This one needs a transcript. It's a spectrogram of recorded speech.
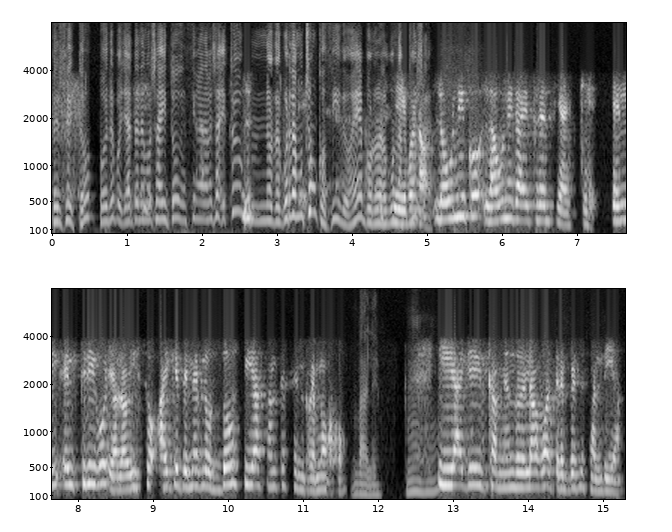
Perfecto. Bueno, pues ya tenemos ahí todo encima de la mesa. Esto nos recuerda mucho a un cocido, ¿eh? Por alguna sí, bueno, lo único, la única diferencia es que el, el trigo, ya lo aviso, hay que tenerlo dos días antes en remojo. Vale y hay que ir cambiando el agua tres veces al día.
